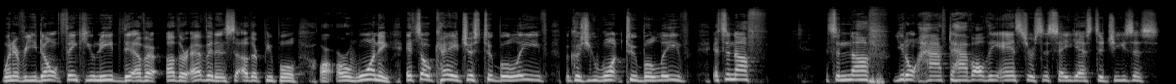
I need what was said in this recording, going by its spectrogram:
whenever you don't think you need the other, other evidence that other people are, are wanting. It's okay just to believe because you want to believe. It's enough. It's enough. You don't have to have all the answers to say yes to Jesus.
